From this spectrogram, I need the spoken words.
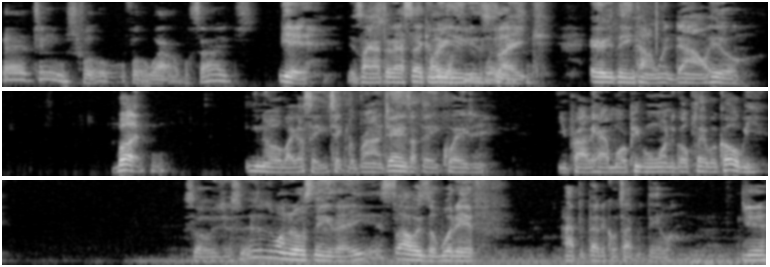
bad teams for for a while. Besides, Yeah, it's like after that second Like ring, it's plays. like everything kind of went downhill. But you know, like I said, you take LeBron James out the equation, you probably have more people wanting to go play with Kobe. So it's just it's just one of those things that it's always a what if hypothetical type of deal. yeah,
